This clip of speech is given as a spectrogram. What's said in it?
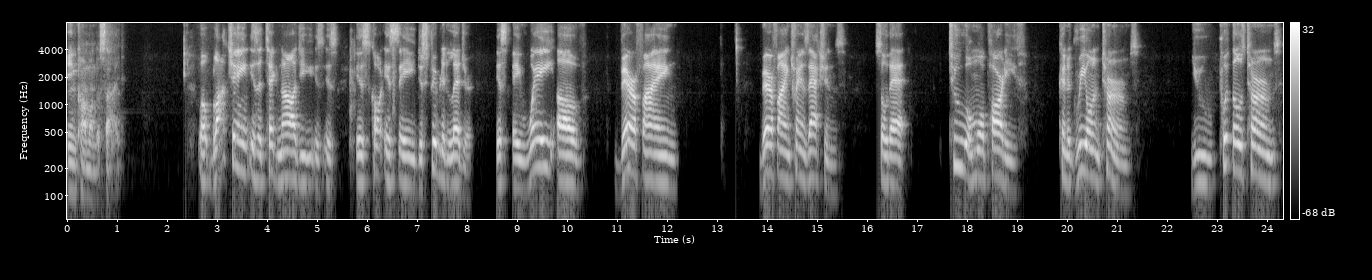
income on the side. Well, blockchain is a technology is is is called it's a distributed ledger. It's a way of verifying verifying transactions so that two or more parties can agree on terms, you put those terms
